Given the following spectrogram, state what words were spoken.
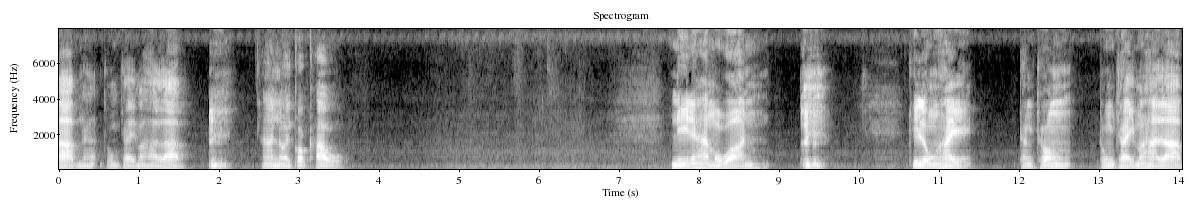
ลาบนะฮะธงชัยมหาลาบ ฮานอยก็เข้า นี่นะฮะเมื่อวาน ที่ลงให้ทางช่องธงชัยมหาลาบ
